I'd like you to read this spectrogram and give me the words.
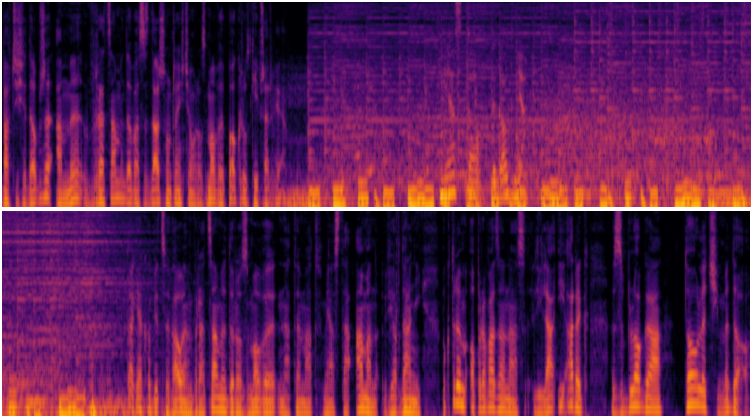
Bawcie się dobrze, a my wracamy do Was z dalszą częścią rozmowy po krótkiej przerwie. Miasto tygodnia. Tak jak obiecywałem, wracamy do rozmowy na temat miasta Aman w Jordanii, po którym oprowadza nas Lila i Arek z bloga To lecimy do.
